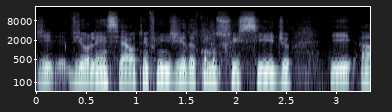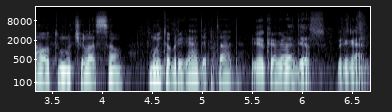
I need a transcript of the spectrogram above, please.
de violência autoinfligida, como suicídio e a automutilação. Muito obrigado, deputado. Eu que agradeço. Obrigado.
